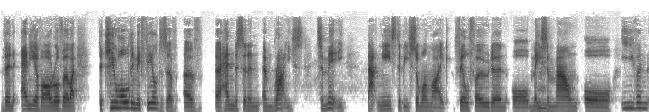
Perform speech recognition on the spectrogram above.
than any of our other like the two holding midfielders of of uh, Henderson and, and Rice. To me, that needs to be someone like Phil Foden or Mason Mount or even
